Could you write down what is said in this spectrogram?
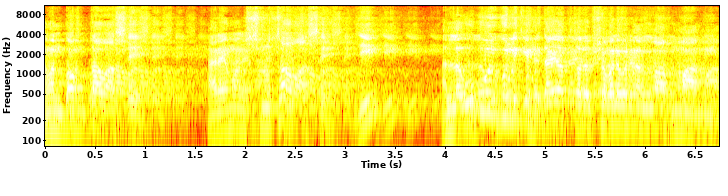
এমন বক্তাও আছে, আর এমন শ্রোতাও আছে। জি? আল্লাহ হেদায়ত করুক, সকলে বলেন আল্লাহ আমিন।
